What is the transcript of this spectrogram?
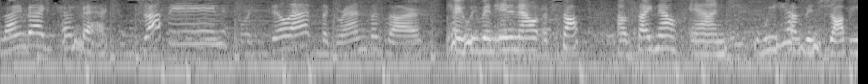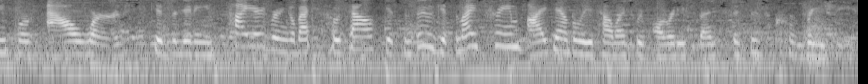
nine bag, ten bag. Shopping! We're still at the Grand Bazaar. Okay, we've been in and out of shops outside now, and we have been shopping for hours. Kids are getting tired. We're gonna go back to the hotel, get some food, get some ice cream. I can't believe how much we've already spent. This is crazy.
